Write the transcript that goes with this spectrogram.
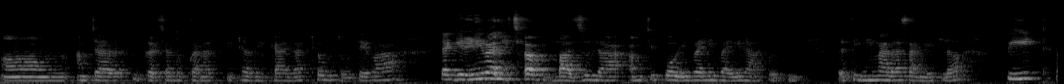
आमच्या इकडच्या दुकानात पिठं विकायला ठेवतो. तेव्हा त्या गिरणीवाल्याच्या बाजूला आमची पोळीवाली बाई राहत होती. तर तिने मला सांगितलं पीठ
